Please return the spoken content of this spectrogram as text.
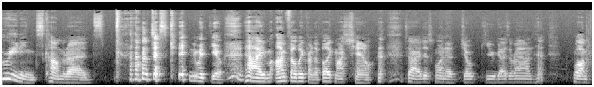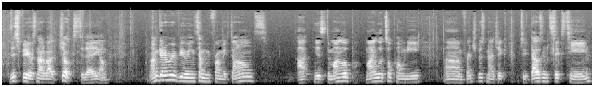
Greetings, comrades. I'm just kidding with you. Hi, I'm, Philbic from the Philbic Moss channel. Sorry, I just want to joke you guys around. well, um, this video is not about jokes today. Um, I'm gonna be reviewing something from McDonald's. Uh, it's the My Little, My Little Pony, um, Friendship is Magic, 2016.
